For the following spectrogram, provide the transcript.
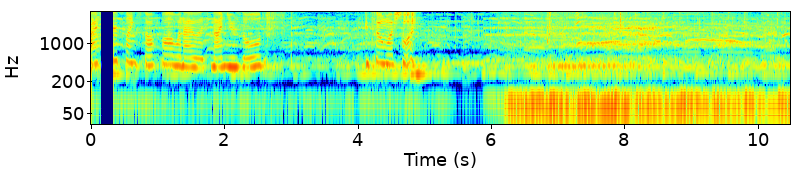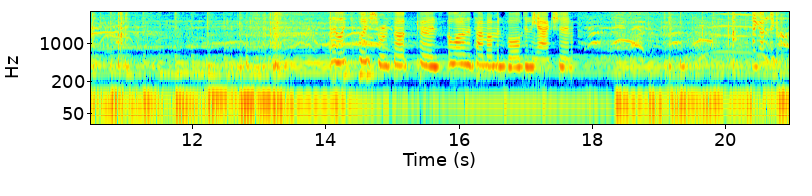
I started playing softball when I was nine years old. It's so much fun. I like to play shortstop because a lot of the time I'm involved in the action. I got it, I got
